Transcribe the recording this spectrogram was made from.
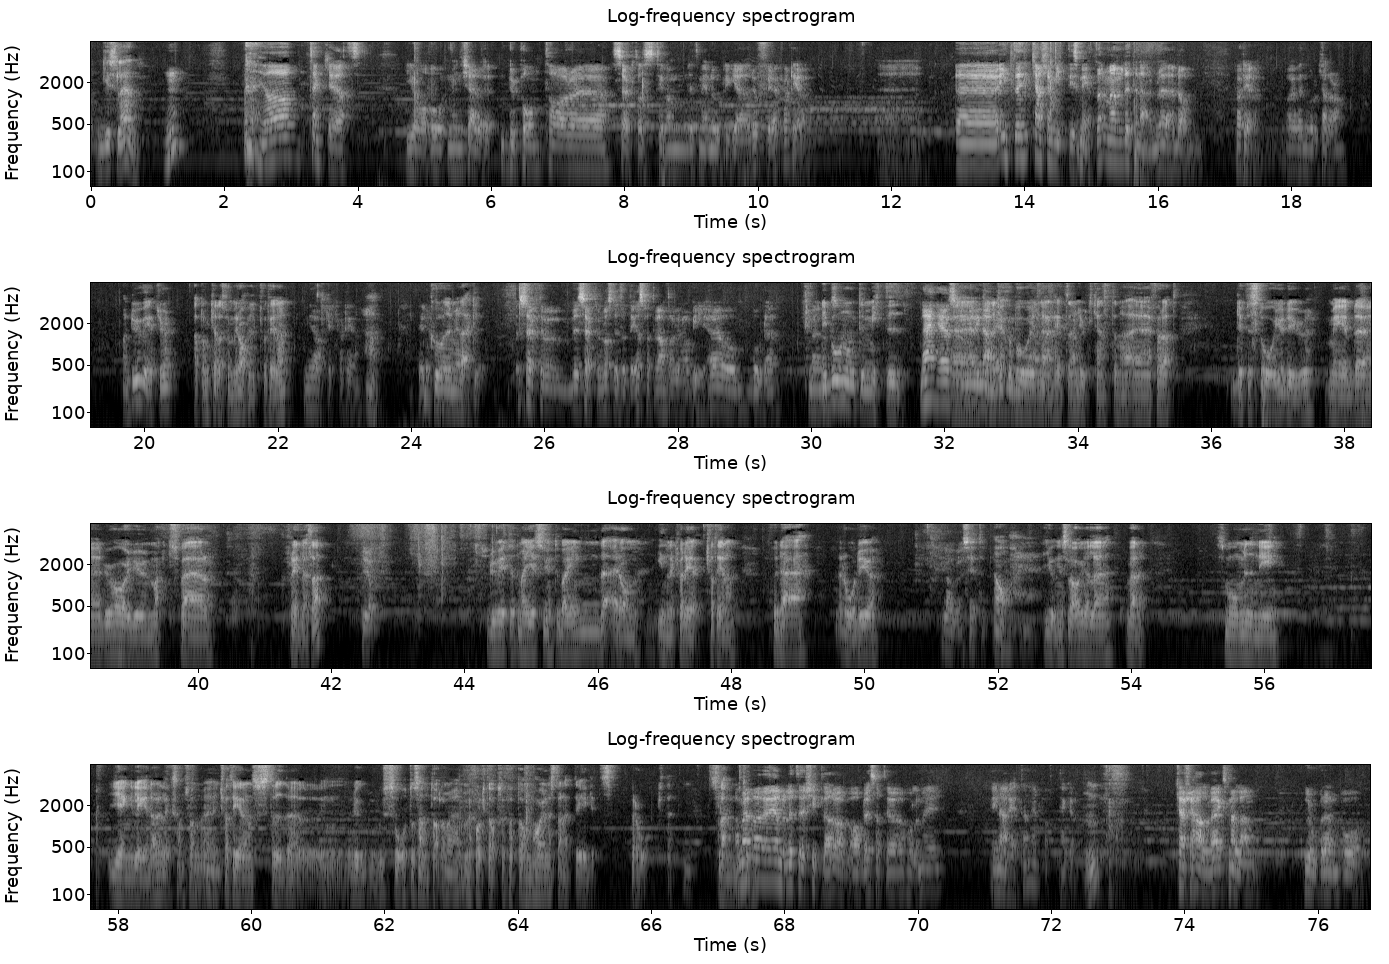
Mm. Jag tänker att jag och min kära DuPont har eh, sökt oss till de lite mer nordliga, ruffiga kvarteren. Eh, eh, inte kanske mitt i smeten, men lite närmre dem kvarteren. Och Jag vet inte vad du kallar dem. ja, du vet ju att de kallas för Mirakelkvarteren. Mirakelkvarteren. Ja. Det är det. Cour des Miracles. Sökte, vi sökte väl oss dit dels för att det antagligen var billigare att bo där. Men Ni bor nog inte mitt i. Nej, jag Eh, men i utan ni närheten. kanske bor i närheten, utkanterna. Eh, för att det förstår ju du med, eh, du har ju maktsfär fredlösa. Jo. Så du vet ju att man ger sig ju inte bara in där de inre kvarter- kvarteren. För där råder ju, Laglöshet. typ. ja, djungelns lag eller värre. Små mini gängledare liksom som eh, kvarterens strider. Det är svårt att samtala med, med folk där också för att de har ju nästan ett eget språk där. Slang. Ja, men jag är ändå lite kittlad av, av det så att jag håller mig i närheten i alla fall. Tänker jag. Mm. Kanske halvvägs mellan Louvren och,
